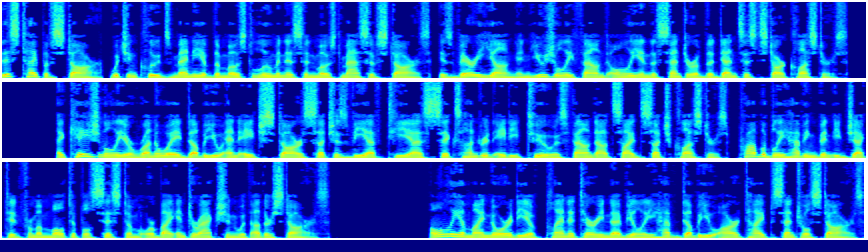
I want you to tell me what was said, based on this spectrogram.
This type of star, which includes many of the most luminous and most massive stars, is very young and usually found only in the center of the densest star clusters. Occasionally a runaway WNH star such as VFTS 682 is found outside such clusters, probably having been ejected from a multiple system or by interaction with other stars. Only a minority of planetary nebulae have WR-type central stars,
